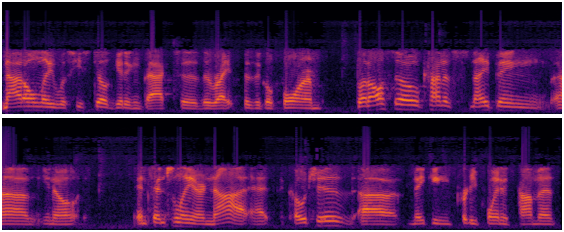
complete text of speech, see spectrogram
not only was he still getting back to the right physical form, but also kind of sniping, uh, you know, intentionally or not, at the coaches, uh, making pretty pointed comments,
